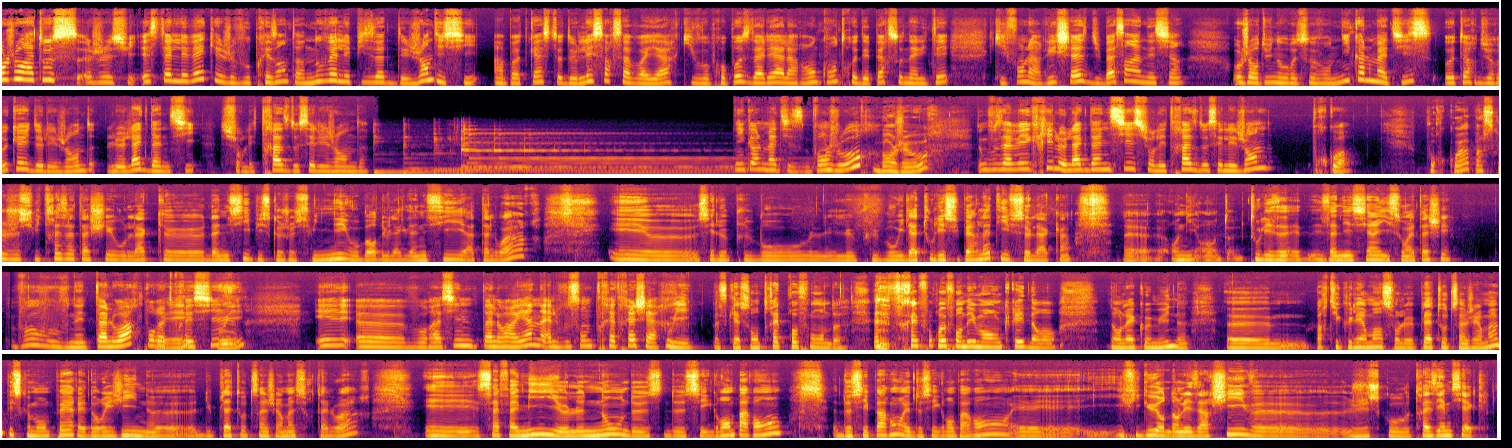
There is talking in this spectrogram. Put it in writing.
Bonjour à tous, je suis Estelle Lévesque et je vous présente un nouvel épisode des gens d'ici, un podcast de l'essor savoyard qui vous propose d'aller à la rencontre des personnalités qui font la richesse du bassin annécien. Aujourd'hui, nous recevons Nicole Matisse, auteur du recueil de légendes Le lac d'Annecy, sur les traces de ces légendes. Nicole Matisse, bonjour. Bonjour. Donc vous avez écrit Le lac d'Annecy sur les traces de ces légendes. Pourquoi? Pourquoi? Parce que je suis très attachée au lac euh, d'Annecy, puisque je suis née au bord du lac d'Annecy à Taloir. Et euh, c'est le plus beau, le plus beau. Il a tous les superlatifs, ce lac. Hein. Euh, on y, tous les, les Annéciens y sont attachés. Vous, vous venez de Taloir, pour être précise. Oui. Et vos racines taloiriennes, elles vous sont très très chères. Oui, parce qu'elles sont très profondes, très profondément ancrées dans, dans la commune, euh, particulièrement sur le plateau de Saint-Germain, puisque mon père est d'origine euh, du plateau de Saint-Germain-sur-Taloire. Et sa famille, le nom de, ses grands-parents, de ses parents et de ses grands-parents, il figure dans les archives euh, jusqu'au XIIIe siècle.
